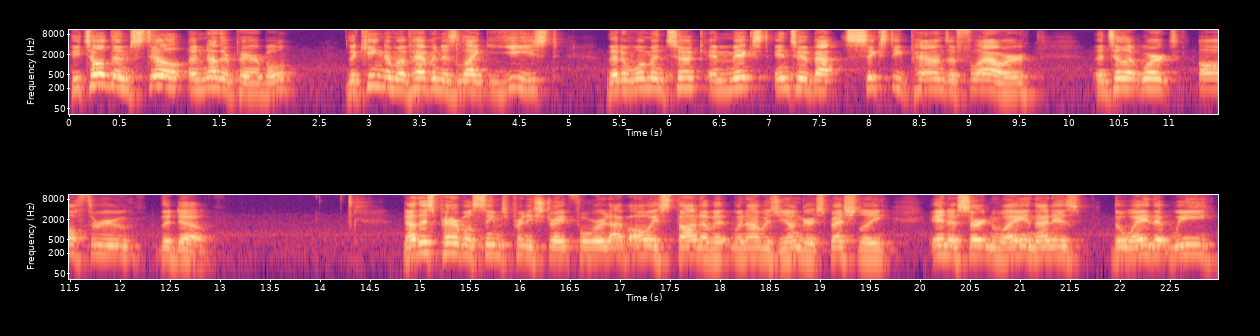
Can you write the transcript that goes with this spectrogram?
He told them still another parable. The kingdom of heaven is like yeast that a woman took and mixed into about 60 pounds of flour until it worked all through the dough. Now, this parable seems pretty straightforward. I've always thought of it when I was younger, especially in a certain way, and that is the way that we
